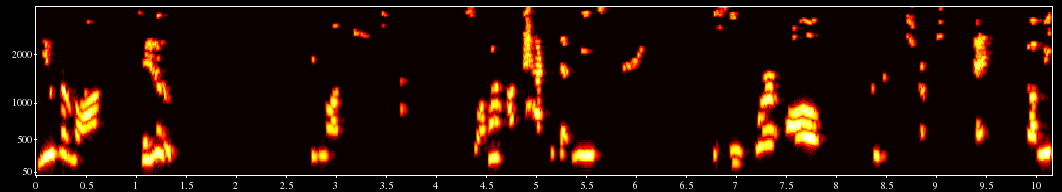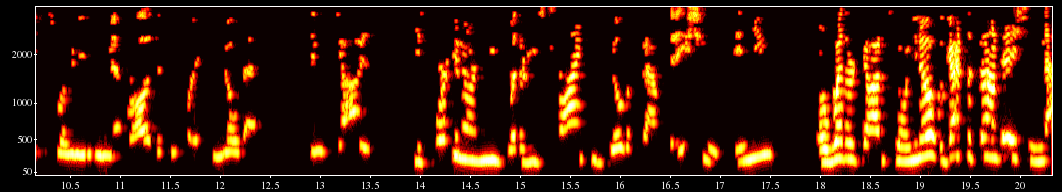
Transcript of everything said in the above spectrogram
You belong to who? You belong to Jesus So I want to unpack what that means today. You see, we're all under construction, okay? God meets us where we need to be met. We're all at different places. We know that. And God is, He's working on you, whether He's trying to build a foundation within you, or whether God's going, you know, we got the foundation, now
